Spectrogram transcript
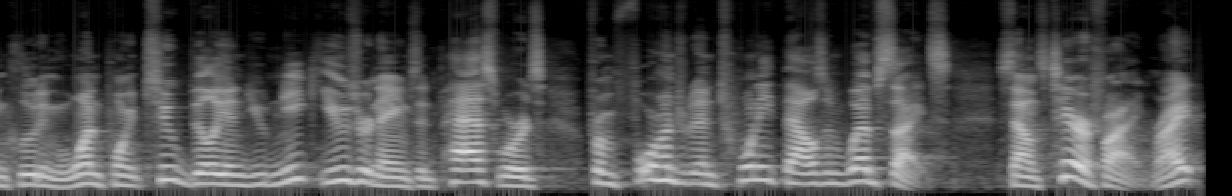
including 1.2 billion unique usernames and passwords from 420,000 websites. Sounds terrifying, right?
